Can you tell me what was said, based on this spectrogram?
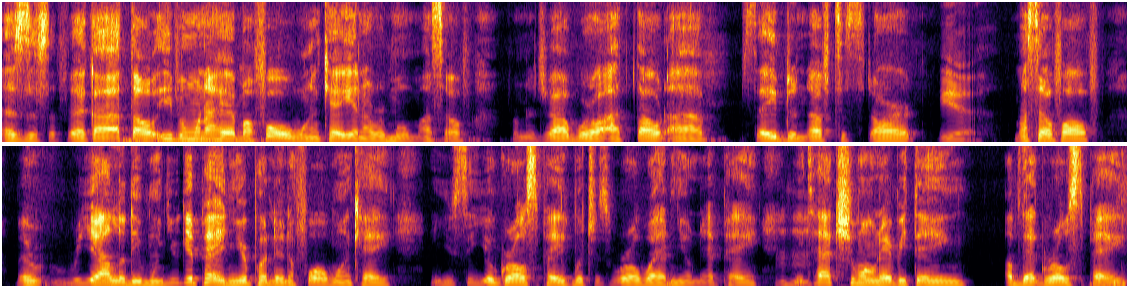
has this effect. I thought even when I had my 401k and I removed myself from the job world, I thought I saved enough to start yeah, myself off. But reality, when you get paid and you're putting in a 401k and you see your gross pay, which is worldwide, and your net pay, they Mhm. tax you on everything of that gross pay.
